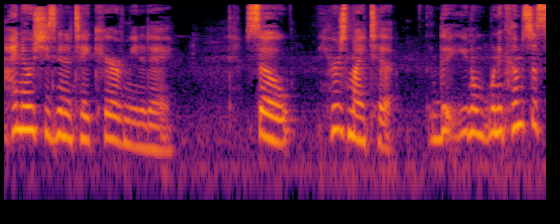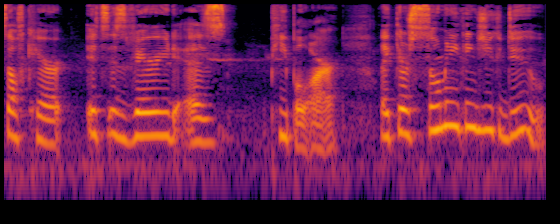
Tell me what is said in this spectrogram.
I know she's going to take care of me today. So here's my tip. The, you know, when it comes to self-care, it's as varied as people are. Like there's so many things you could do.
